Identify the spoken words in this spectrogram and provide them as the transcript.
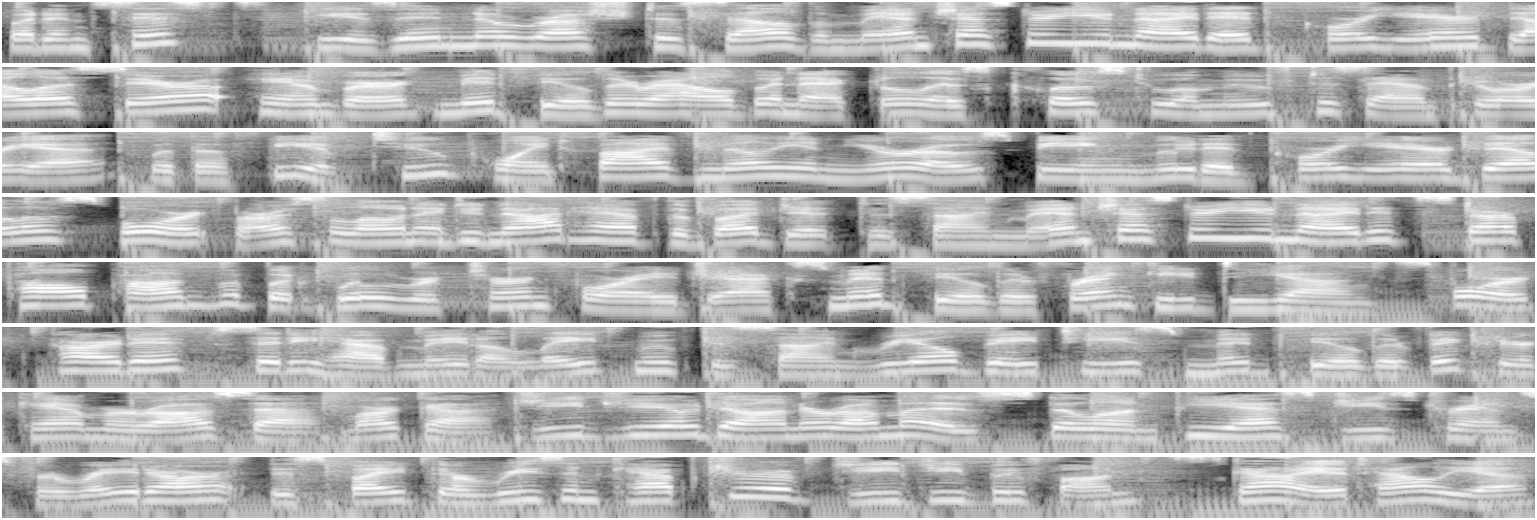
but insists he is in no rush to sell the Manchester United Corriere della Sera Hamburg midfielder Albin Ekdal is close to a move to Sampdoria, with a fee of 2.5 million euros being mooted. Corriere dello Sport Barcelona do not have the budget to sign Manchester United star Paul Pogba but will return for Ajax midfielder Frankie de Jong. Sport Cardiff City have made a late move to sign Real Betis midfielder Victor Camarasa. Marca Gigio Donnarumma is still on PSG's transfer radar, despite their recent capture of Gigi Buffon. Sky Italia,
